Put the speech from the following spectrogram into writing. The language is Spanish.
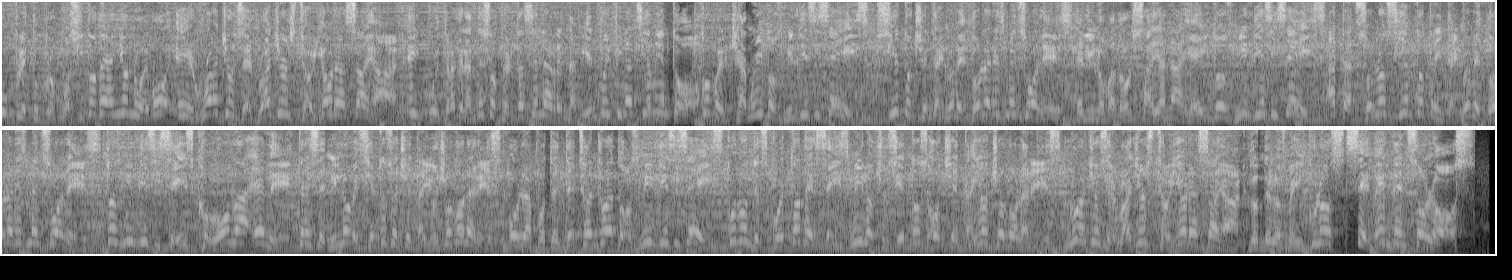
Cumple tu propósito de año nuevo en Rogers de Rogers Toyota Scion. Encuentra grandes ofertas en arrendamiento y financiamiento, como el Camry 2016, 189 dólares mensuales. El innovador Scion IA 2016, a tan solo 139 dólares mensuales. 2016 Corolla L, 13,988 dólares. O la potente Tundra 2016, con un descuento de 6,888 dólares. Rogers de Rogers Toyota Scion, donde los vehículos se venden solos.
